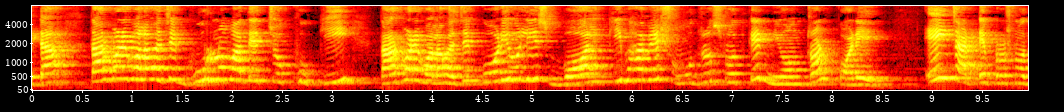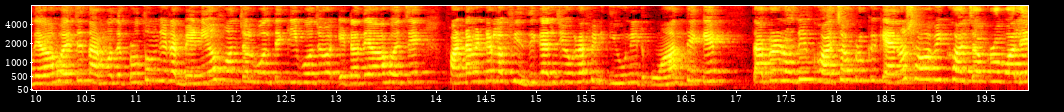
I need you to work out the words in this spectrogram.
এটা? তারপরে বলা হয়েছে ঘূর্ণবাতের চক্ষু কি? তারপরে বলা হয়েছে কোরিওলিস বল কীভাবে সমুদ্র স্রোতকে নিয়ন্ত্রণ করে? এই চারটে প্রশ্ন দেওয়া হয়েছে। তার মধ্যে প্রথম যেটা বেনিয়ফ অঞ্চল বলতে কি বোঝো, এটা দেওয়া হয়েছে ফান্ডামেন্টাল অফ ফিজিক্যাল জিওগ্রাফির ইউনিট ওয়ান থেকে। তারপরে নদীর ক্ষয়চক্রকে কেন স্বাভাবিক ক্ষয়চক্র বলে,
